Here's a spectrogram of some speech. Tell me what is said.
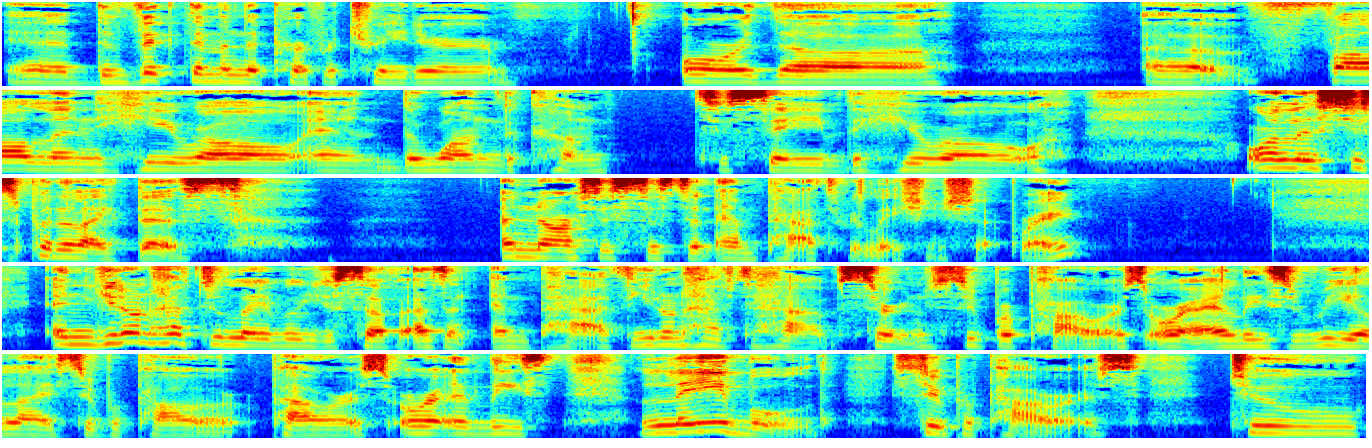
the, uh, the victim and the perpetrator, or the uh, fallen hero and the one to come to save the hero. Or let's just put it like this a narcissist and empath relationship, right? And you don't have to label yourself as an empath. You don't have to have certain superpowers or at least realize superpower powers or at least labeled superpowers to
